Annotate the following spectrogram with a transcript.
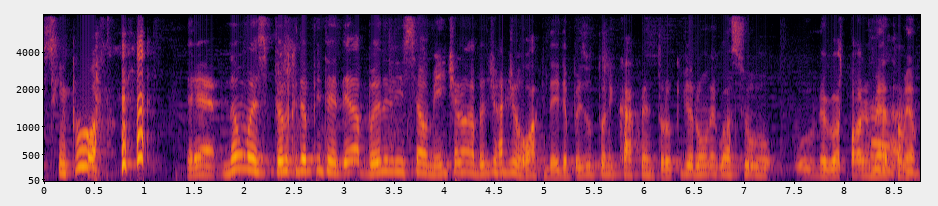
Isso que importa. é, não, mas pelo que deu pra entender, a banda inicialmente era uma banda de hard rock. Daí depois o Tony Kako entrou que virou um negócio, um negócio power Ah, metal mesmo.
